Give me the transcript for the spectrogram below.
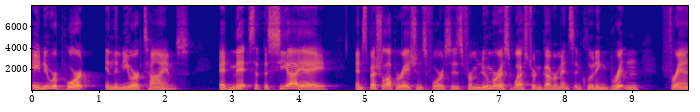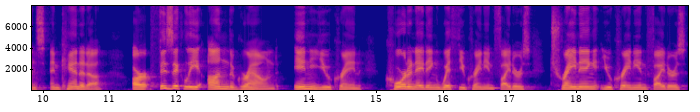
a new report in the New York Times admits that the CIA and special operations forces from numerous Western governments, including Britain, France, and Canada, are physically on the ground in Ukraine, coordinating with Ukrainian fighters, training Ukrainian fighters,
